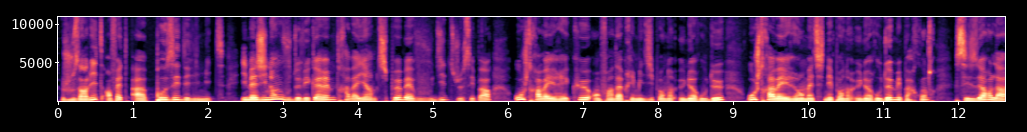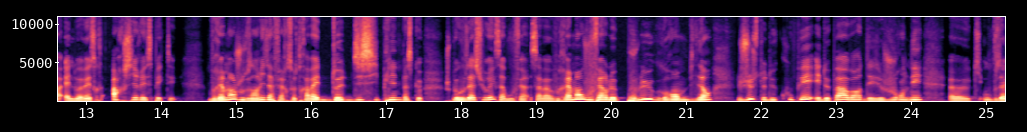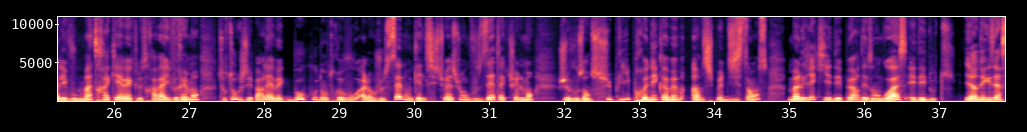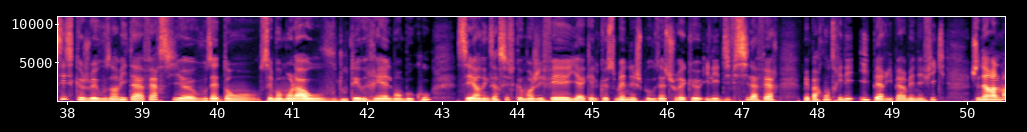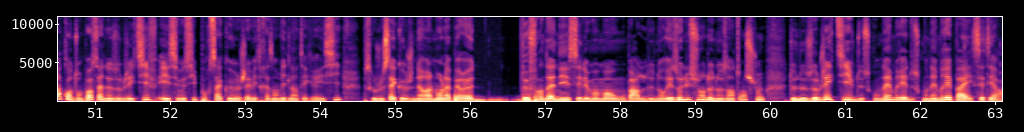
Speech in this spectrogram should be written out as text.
je vous invite en fait à poser des limites. Imaginons vous devez quand même travailler un petit peu, ben vous vous dites, je sais pas, ou je travaillerai que en fin d'après-midi pendant une heure ou deux, ou je travaillerai en matinée pendant une heure ou deux, mais par contre, ces heures-là, elles doivent être archi respectées. Vraiment, je vous invite à faire ce travail de discipline parce que je peux vous assurer que ça, va vraiment vous faire le plus grand bien juste de couper et de pas avoir des journées euh, où vous allez vous matraquer avec le travail. Vraiment, surtout que j'ai parlé avec beaucoup d'entre vous. Alors je sais dans quelle situation vous êtes actuellement. Je vous en supplie, prenez quand même un petit peu de distance malgré qu'il y ait des peurs, des angoisses et des doutes. Il y a un exercice que je vais vous inviter à faire si euh, vous êtes dans ces moments-là où vous doutez réellement beaucoup. C'est un exercice que moi j'ai fait il y a quelques semaines et je peux vous assurer qu'il est difficile à faire, mais par contre il est hyper hyper bénéfique. Généralement quand on pense à nos objectifs, et c'est aussi pour ça que j'avais très envie de l'intégrer ici, parce que je sais que généralement la période de fin d'année c'est les moments où on parle de nos résolutions, de nos intentions, de nos objectifs, de ce qu'on aimerait, de ce qu'on n'aimerait pas, etc.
